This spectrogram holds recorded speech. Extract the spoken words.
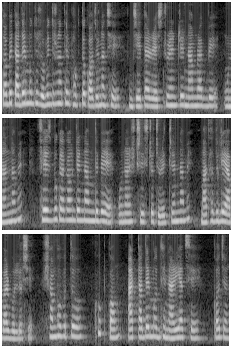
তবে তাদের মধ্যে রবীন্দ্রনাথের ভক্ত কজন আছে যে তার রেস্টুরেন্টের নাম রাখবে উনার নামে? ফেসবুক অ্যাকাউন্টের নাম দেবে ওনার সৃষ্ট চরিত্রের নামে? মাথা দুলিয়ে আবার বলল সে। সম্ভবত খুব কম, আর তাদের মধ্যে নারী আছে কজন?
